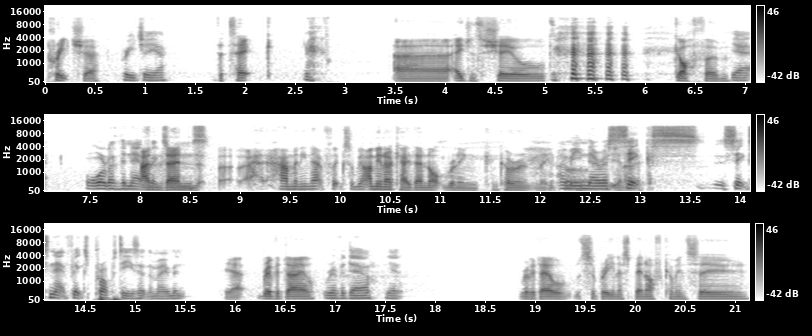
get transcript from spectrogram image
preacher Preacher, yeah. The Tick, uh, Agents of Shield, Gotham, Yeah. All of the Netflix and then ones. uh, how many Netflix are we? I mean, okay, they're not running concurrently. I mean, there are you know, six six Netflix properties at the moment. Yeah, Riverdale, Riverdale, yeah. Riverdale Sabrina spin-off coming soon.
